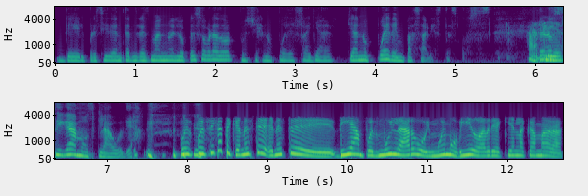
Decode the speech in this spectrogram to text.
del presidente Andrés Manuel López Obrador, pues ya no puede fallar, ya no pueden pasar estas cosas. Pero sigamos, Claudia. Pues, pues fíjate que en este, en este día, pues muy largo y muy movido, Adri, aquí en la Cámara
